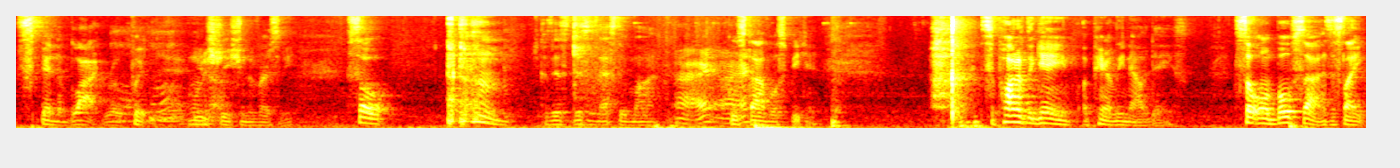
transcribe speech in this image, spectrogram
spin the block real quick uh-huh. on the Street University. So, because this this is actually mine. All right, all right. Gustavo speaking. It's a part of the game apparently nowadays. So on both sides, it's like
